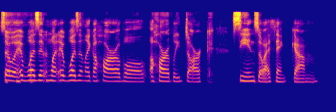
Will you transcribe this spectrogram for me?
So it wasn't what it wasn't like a horrible, a horribly dark scene. So I think um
